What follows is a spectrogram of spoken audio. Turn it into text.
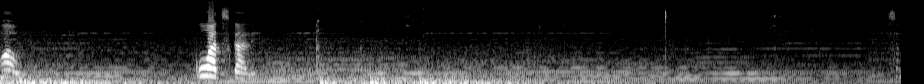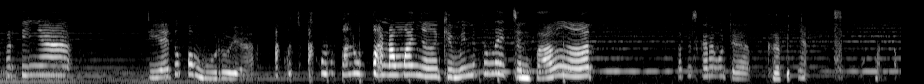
Wow. Kuat sekali. Sepertinya dia itu pemburu ya. Aku aku lupa lupa namanya. Game ini tuh legend banget. Tapi sekarang udah grafiknya mantap.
